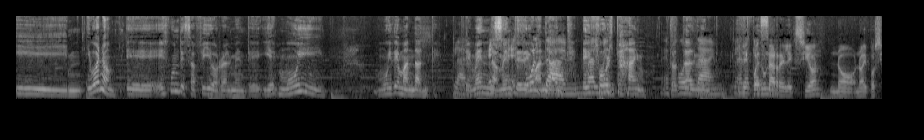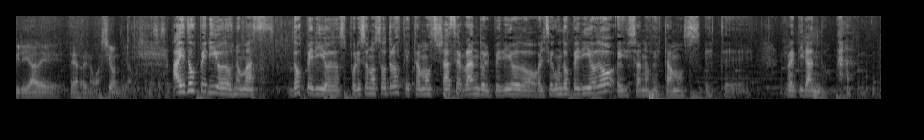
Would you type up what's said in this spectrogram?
Y, bueno, eh, es un desafío realmente y es muy muy demandante. Tremendamente demandante. es full time. totalmente. y después de una reelección no, no hay posibilidad de, renovación, digamos, en ese sentido. Hay dos periodos nomás, dos periodos. Por eso nosotros que estamos ya cerrando el periodo, el segundo periodo, eh, ya nos estamos este, retirando.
